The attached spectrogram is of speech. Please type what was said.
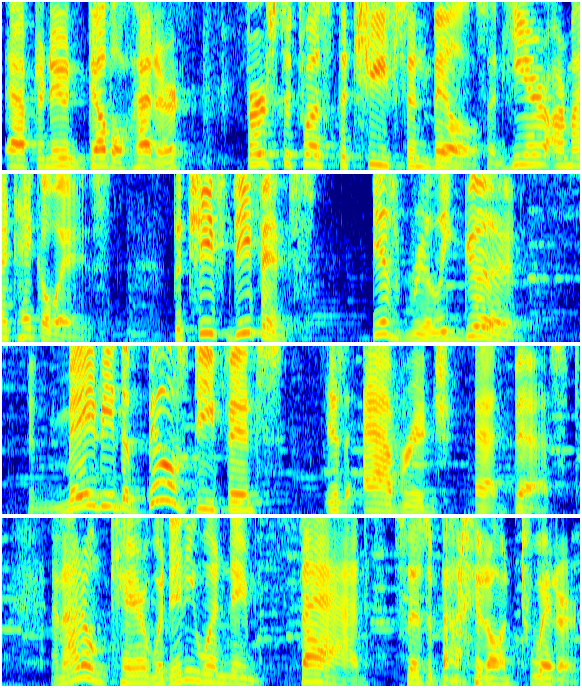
afternoon doubleheader. First, it was the Chiefs and Bills, and here are my takeaways. The Chiefs' defense is really good, and maybe the Bills' defense is average at best. And I don't care what anyone named Thad says about it on Twitter.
